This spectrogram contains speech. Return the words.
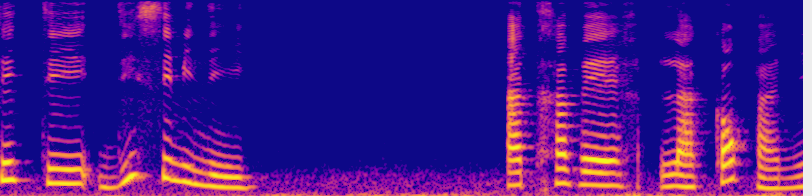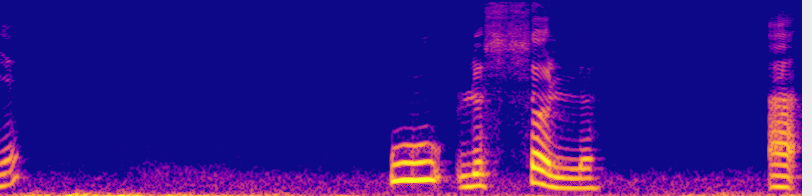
été disséminées à travers la campagne où le sol a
